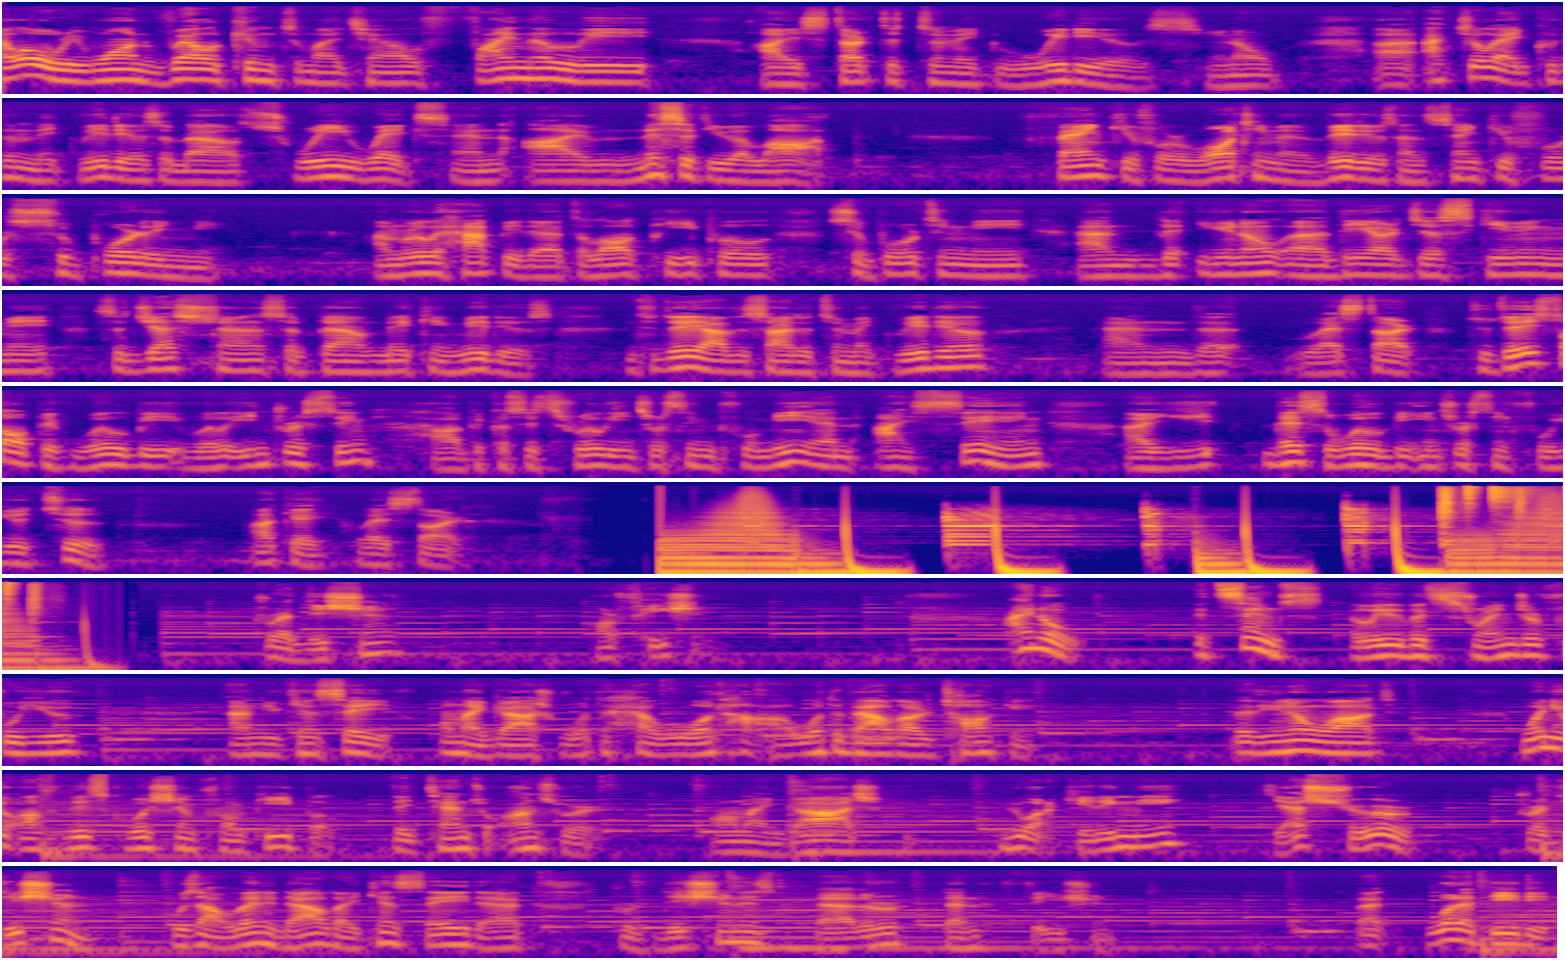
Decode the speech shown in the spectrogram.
Hello everyone, welcome to my channel. Finally, I started to make videos, you know. Uh, actually, I couldn't make videos about three weeks and I missed you a lot. Thank you for watching my videos and thank you for supporting me. I'm really happy that a lot of people supporting me and you know uh, they are just giving me suggestions about making videos. And today I've decided to make video and uh, let's start. Today's topic will be really interesting uh, because it's really interesting for me and i think uh, this will be interesting for you too. Okay let's start. Tradition or fashion? I know it seems a little bit stranger for you and you can say oh my gosh what the hell what uh, what about are you talking? But you know what? When you ask this question from people they tend to answer oh my gosh you are kidding me? Yes sure. Tradition. Without any doubt i can say that tradition is better than fashion but what a pity.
